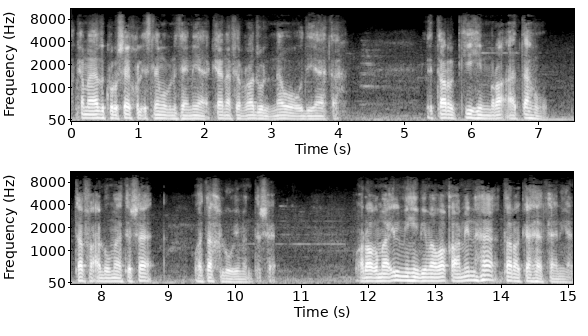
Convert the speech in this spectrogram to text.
وكما يذكر شيخ الإسلام ابن تيمية كان في الرجل نوع دياثة لتركه امرأته تفعل ما تشاء وتخلو بمن تشاء. ورغم علمه بما وقع منها تركها ثانيا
